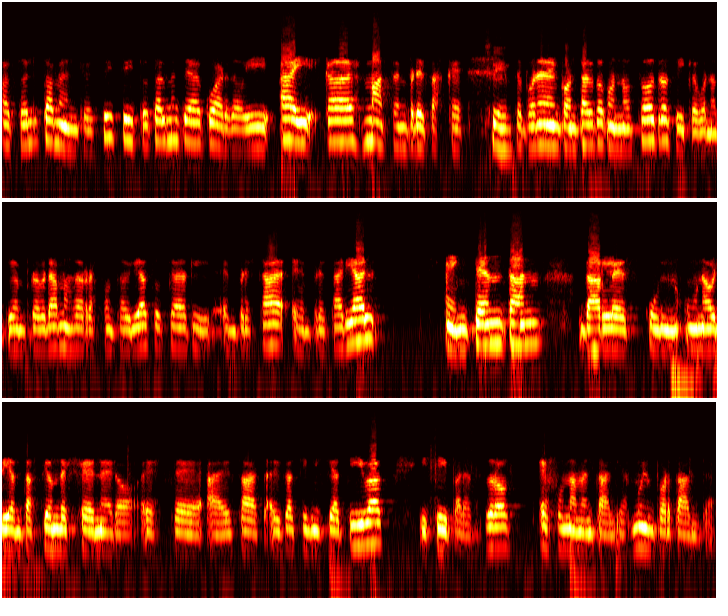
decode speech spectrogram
Absolutamente, sí, sí, totalmente de acuerdo. Y hay cada vez más empresas que se ponen en contacto con nosotros y que, bueno, tienen programas de responsabilidad social empresarial e intentan darles una orientación de género este, a, esas, a esas iniciativas y sí, para nosotros es fundamental y es muy importante.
